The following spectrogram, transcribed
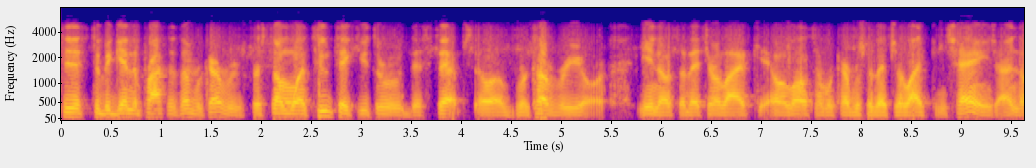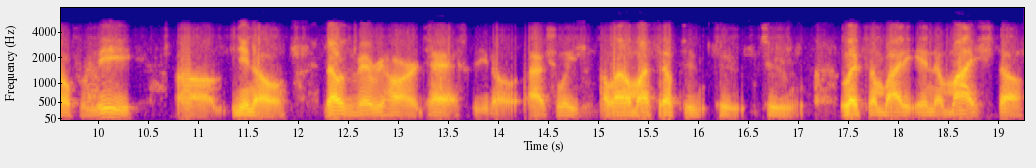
to to begin the process of recovery for someone to take you through the steps of recovery or you know so that your life can or long term recovery so that your life can change. I know for me um you know that was a very hard task you know actually allowing myself to to to let somebody into my stuff.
